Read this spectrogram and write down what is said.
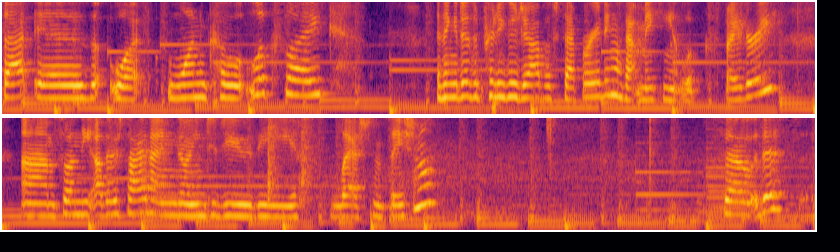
That is what one coat looks like. I think it does a pretty good job of separating without making it look spidery. Um, so on the other side, I'm going to do the Lash Sensational. So this,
